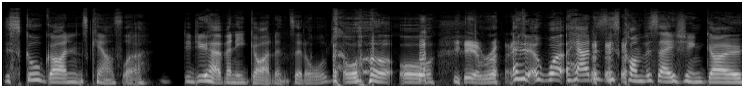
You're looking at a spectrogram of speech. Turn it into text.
The school guidance counselor. Did you have any guidance at all, or, or yeah, right? Uh, what? How does this conversation go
